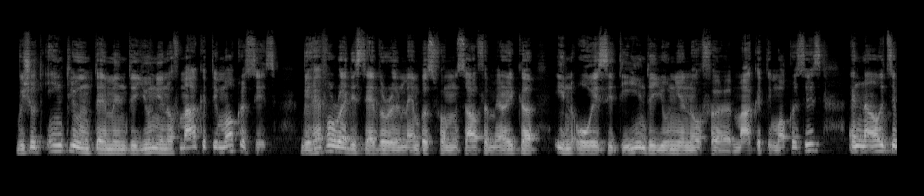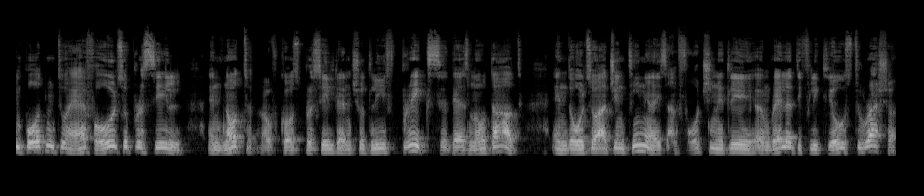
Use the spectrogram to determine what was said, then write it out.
We should include them in the Union of Market Democracies. We have already several members from South America in OECD, in the Union of uh, Market Democracies, and now it's important to have also Brazil, and not, of course, Brazil then should leave BRICS, there's no doubt. And also Argentina is unfortunately um, relatively close to Russia.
